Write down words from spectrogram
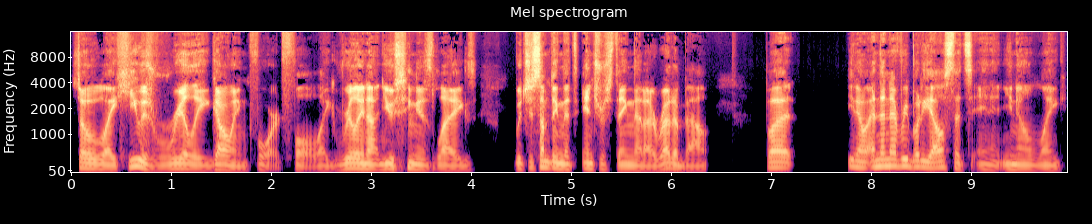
so like he was really going for it full like really not using his legs which is something that's interesting that i read about but you know, and then everybody else that's in it, you know, like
